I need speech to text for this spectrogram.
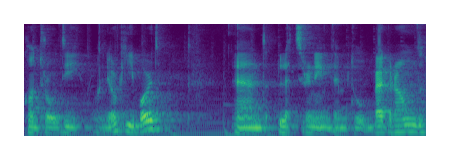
Control D on your keyboard, and let's rename them to background.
